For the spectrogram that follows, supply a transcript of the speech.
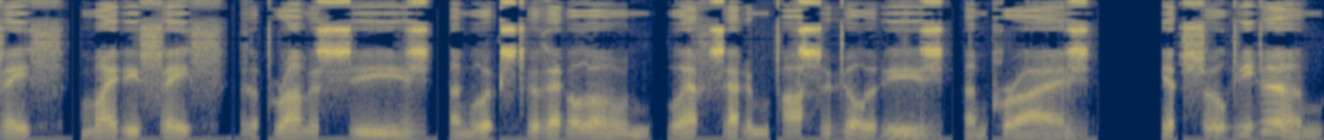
Faith, mighty faith, the promise sees, and looks to that alone, laughs at impossibilities, and cries, It shall be done.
